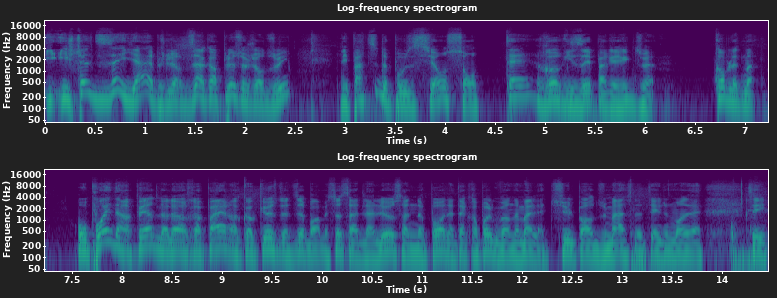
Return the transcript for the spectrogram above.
Et je te le disais hier, puis je le redis encore plus aujourd'hui, les partis d'opposition sont terrorisés par Éric Duhem. Complètement. Au point d'en perdre là, leur repère en caucus, de dire, bon, mais ça, ça a de l'allure, ça ne pas, on n'attaquera pas le gouvernement là-dessus, le port du masque, là, tout le monde... euh, c'est-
